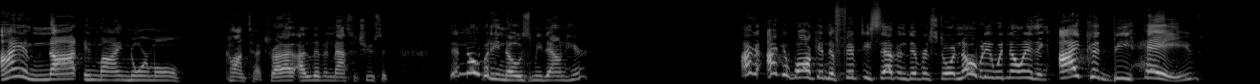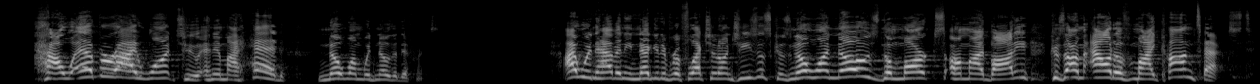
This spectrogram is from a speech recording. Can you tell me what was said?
I am not in my normal context, right? I, I live in Massachusetts. Then nobody knows me down here. I, I could walk into 57 different stores, nobody would know anything. I could behave however I want to, and in my head, no one would know the difference. I wouldn't have any negative reflection on Jesus because no one knows the marks on my body because I'm out of my context.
